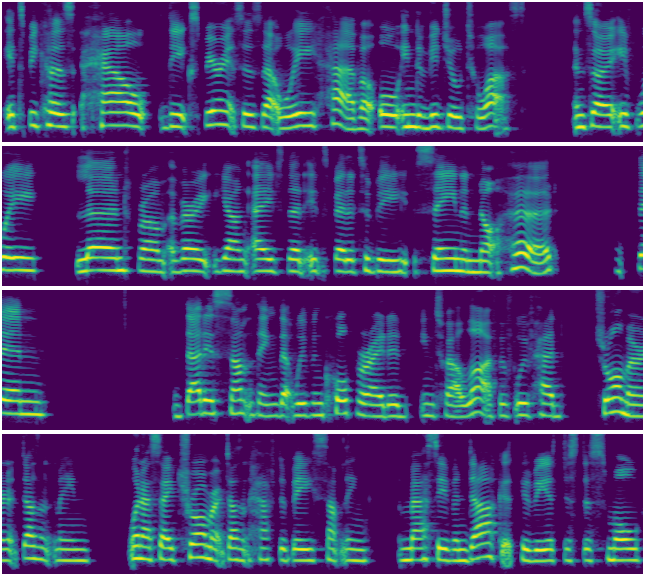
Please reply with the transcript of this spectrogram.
it's because how the experiences that we have are all individual to us. And so if we learned from a very young age that it's better to be seen and not heard, then that is something that we've incorporated into our life. If we've had trauma, and it doesn't mean, when I say trauma, it doesn't have to be something massive and dark. It could be just a small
